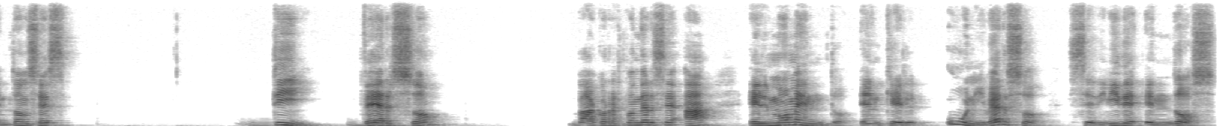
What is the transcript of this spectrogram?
entonces, diverso va a corresponderse a el momento en que el universo se divide en dos,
